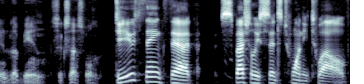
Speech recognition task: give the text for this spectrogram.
ended up being successful. Do you think that, especially since 2012,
